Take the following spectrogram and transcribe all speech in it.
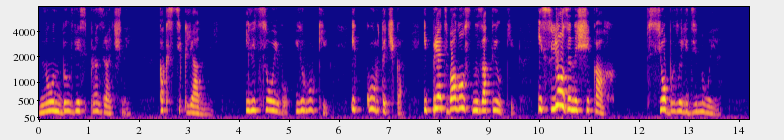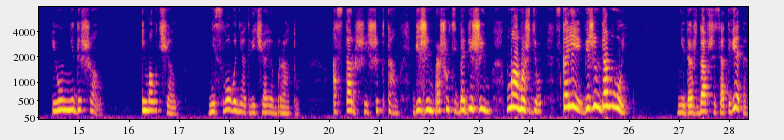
Но он был весь прозрачный, как стеклянный, и лицо его, и руки, и курточка, и прядь волос на затылке, и слезы на щеках. Все было ледяное, и он не дышал, и молчал, ни слова не отвечая брату. А старший шептал, «Бежим, прошу тебя, бежим! Мама ждет! Скорее, бежим домой!» Не дождавшись ответа,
